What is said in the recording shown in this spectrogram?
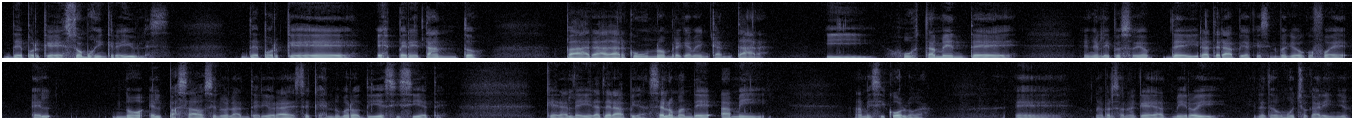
de por qué somos increíbles, de por qué esperé tanto para dar con un nombre que me encantara. Y justamente en el episodio de ir a terapia, que si no me equivoco fue el, no el pasado, sino el anterior a ese, que es el número 17, que era el de ir a terapia, se lo mandé a mi, a mi psicóloga, eh, una persona que admiro y, le tengo mucho cariño,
